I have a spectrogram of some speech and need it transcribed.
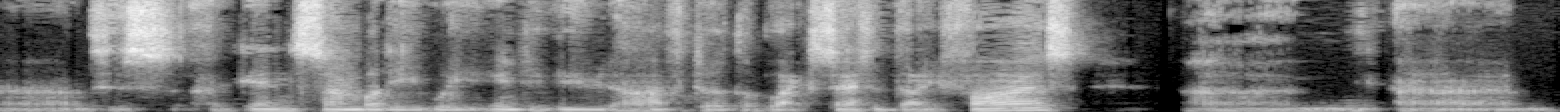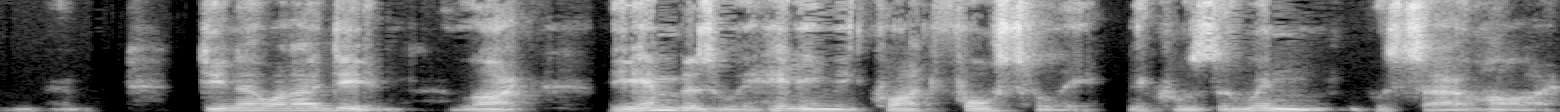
Uh, this is again somebody we interviewed after the Black Saturday fires. Um, um, do you know what I did? Like the embers were hitting me quite forcefully because the wind was so high,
